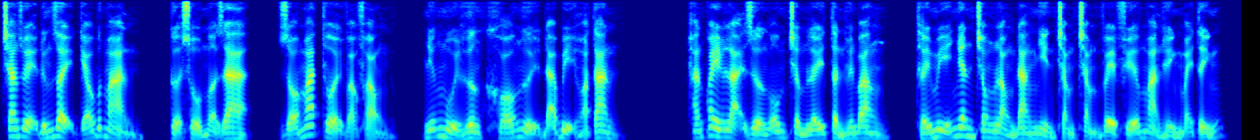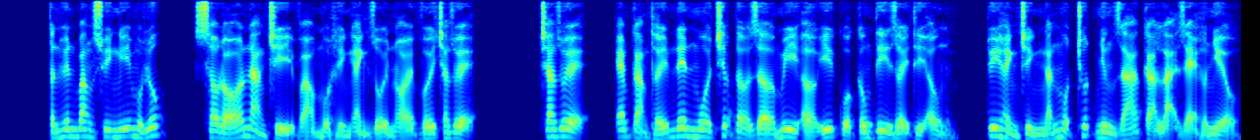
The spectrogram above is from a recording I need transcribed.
Trang Duệ đứng dậy kéo bức màn, cửa sổ mở ra, gió mát thổi vào phòng, những mùi hương khó ngửi đã bị hòa tan. Hắn quay lại giường ôm chầm lấy Tần Huyên Băng, thấy mỹ nhân trong lòng đang nhìn chằm chằm về phía màn hình máy tính. Tần Huyên Băng suy nghĩ một lúc, sau đó nàng chỉ vào một hình ảnh rồi nói với Trang Duệ. Trang Duệ, em cảm thấy nên mua chiếc tờ giờ mi ở y của công ty dậy thì ổng, tuy hành trình ngắn một chút nhưng giá cả lại rẻ hơn nhiều.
